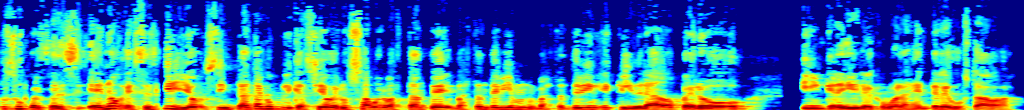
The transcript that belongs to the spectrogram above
Súper sencillo, eh, no, es sencillo, sin tanta complicación, era un sabor bastante, bastante bien, bastante bien equilibrado, pero increíble cómo a la gente le gustaba.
